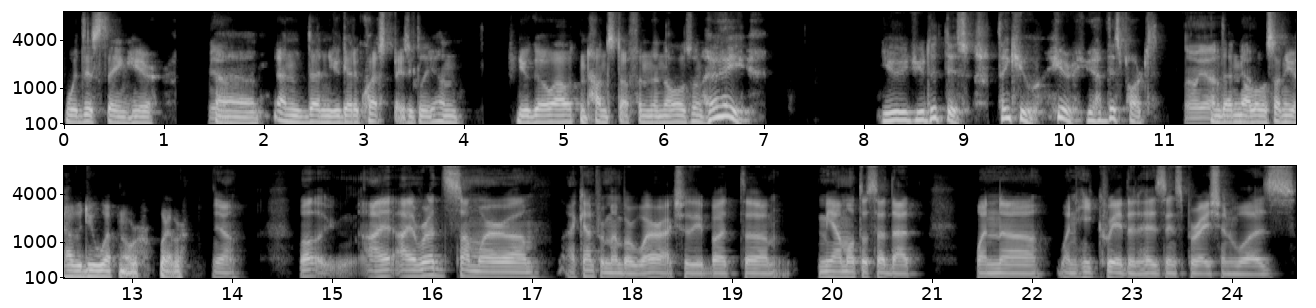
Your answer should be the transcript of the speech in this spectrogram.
with this thing here, Yeah, uh, and then you get a quest basically, and you go out and hunt stuff, and then all of a sudden, hey, you you did this, thank you. Here, you have this part, oh yeah, and then yeah. all of a sudden you have a new weapon or whatever. Yeah. Well, I I read somewhere um, I can't remember where actually, but um, Miyamoto said that when uh, when he created his inspiration was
